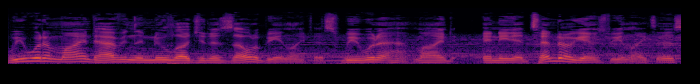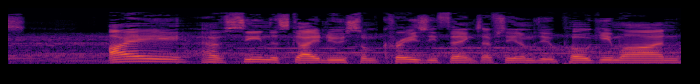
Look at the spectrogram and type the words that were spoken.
we wouldn't mind having the new Legend of Zelda being like this. We wouldn't mind any Nintendo games being like this. I have seen this guy do some crazy things. I've seen him do Pokemon.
